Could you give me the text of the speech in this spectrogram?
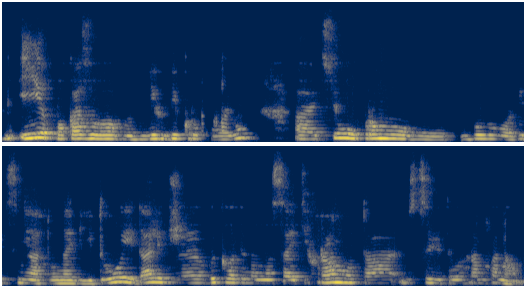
і показував їх бік рукою. Е, Цю промову було відснято на відео і далі вже викладено на сайті храму та місцеві телеграм-канали.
